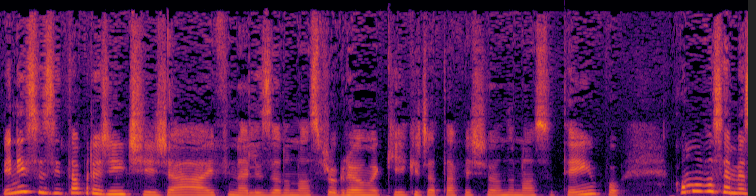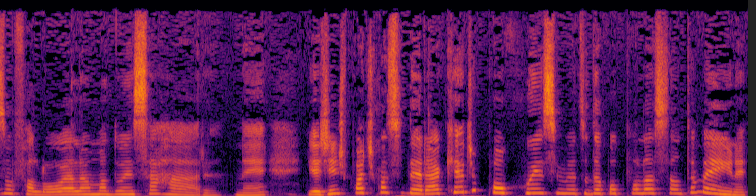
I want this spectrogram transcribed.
Vinícius, então, para a gente já ir finalizando o nosso programa aqui, que já está fechando o nosso tempo, como você mesmo falou, ela é uma doença rara, né? E a gente pode considerar que é de pouco conhecimento da população também, né?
